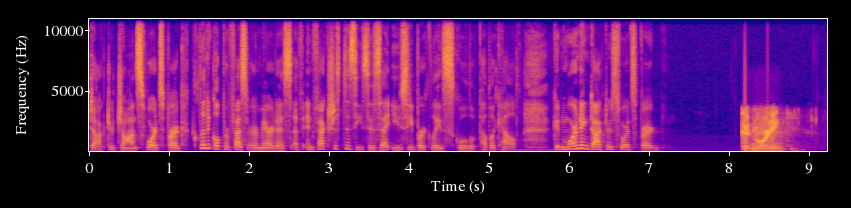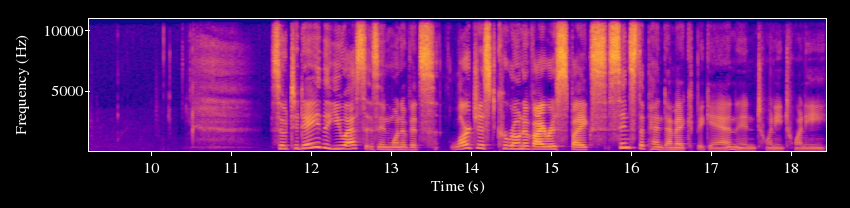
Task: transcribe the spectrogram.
Dr. John Swartzberg, Clinical Professor Emeritus of Infectious Diseases at UC Berkeley's School of Public Health. Good morning, Dr. Swartzberg. Good morning. So, today the US is in one of its largest coronavirus spikes since the pandemic began in 2020.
